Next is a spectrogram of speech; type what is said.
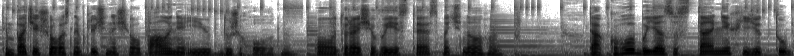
Тим паче, якщо у вас не включене ще опалення і дуже холодно. О, до речі, ви їсте смачного. Так, кого би я з останніх YouTube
